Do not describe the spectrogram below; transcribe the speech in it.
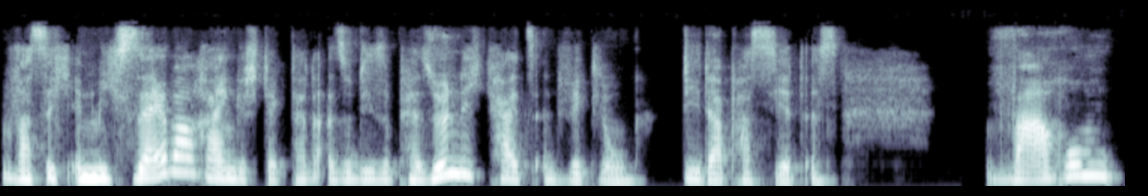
was ich in mich selber reingesteckt habe, also diese Persönlichkeitsentwicklung, die da passiert ist. Warum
